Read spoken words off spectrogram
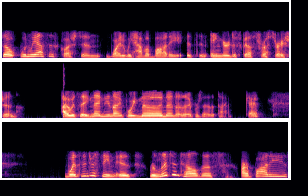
So when we ask this question, why do we have a body? It's in anger, disgust, frustration. I would say 99.999% of the time. Okay. What's interesting is religion tells us our bodies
